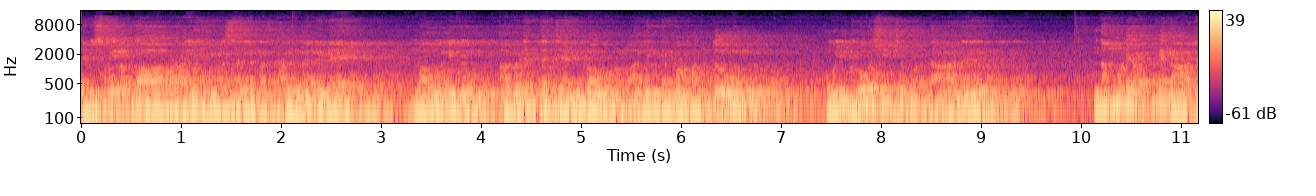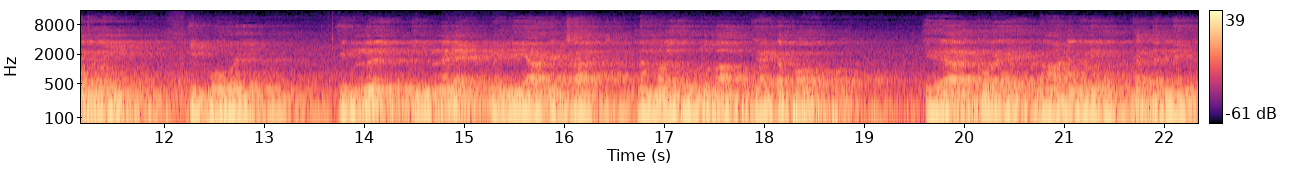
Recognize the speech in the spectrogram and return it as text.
നബിസല്ലാഹു അലൈഹി വസല്ലമ തങ്ങളുടെ മൗലിദും അവിടുത്തെ ജന്മവും അതിന്റെ മഹത്വവും ഉദ്ഘോഷിച്ചുകൊണ്ടാണ് നമ്മുടെയൊക്കെ നാടുകളിൽ ഇപ്പോൾ ഇന്ന് ഇന്നലെ വെള്ളിയാഴ്ച നമ്മൾ ഹുതുബ കേട്ടപ്പോൾ ഏറെക്കുറെ നാടുകളിലൊക്കെ തന്നെയും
